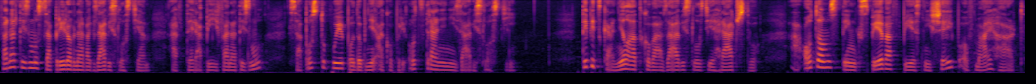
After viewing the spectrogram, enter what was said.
Fanatizmus sa prirovnáva k závislostiam a v terapii fanatizmu sa postupuje podobne ako pri odstránení závislostí. Typická nelátková závislosť je hráčstvo a o tom Sting spieva v piesni Shape of My Heart.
